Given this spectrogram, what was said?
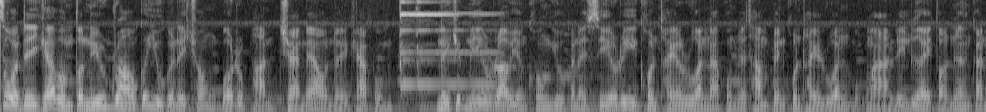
สวัสดีครับผมตอนนี้เราก็อยู่กันในช่องบรุพันธ์ชาแนลนะครับผม ในคลิปนี้เรายังคงอยู่กันในซีรีส์คนไทยล้วนนะ ผมจะทำเป็นคนไทยล้วนออกมาเรื่อยๆ ต่อเนื่องกัน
